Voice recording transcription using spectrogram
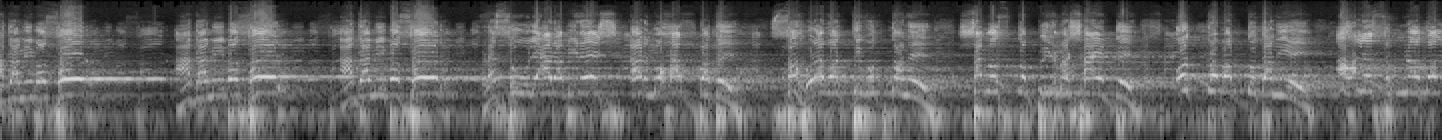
আগামী বছর আগামী বছর আগামী বছর রসুল আরবি রেশ আর মোহাব্বতে সহরাবর্তী উদ্যানে সমস্ত পীর মাসায়েবদের ঐক্যবদ্ধতা নিয়ে আহলে সুন্নাত ওয়াল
